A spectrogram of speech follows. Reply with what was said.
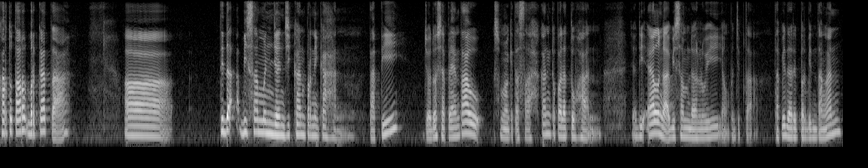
kartu tarot berkata, uh, tidak bisa menjanjikan pernikahan tapi jodoh siapa yang tahu? Semua kita serahkan kepada Tuhan. Jadi L nggak bisa mendahului yang pencipta. Tapi dari perbintangan,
